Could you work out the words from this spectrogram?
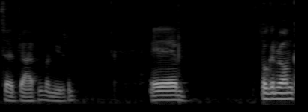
to drive them and use them. Um, don't get me wrong.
